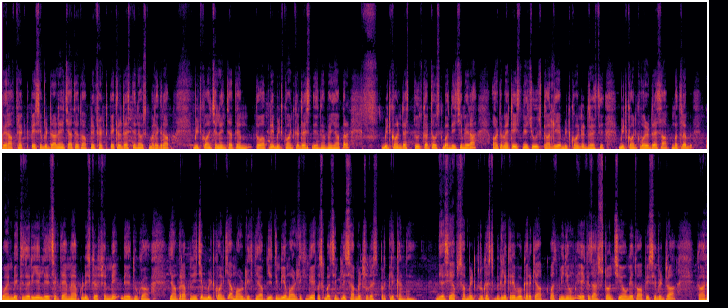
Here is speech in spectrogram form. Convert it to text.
अगर आप फैक्ट पे से विड्रा लेना चाहते हैं तो अपने फैक्ट पे का एड्रेस देना है, उसके बाद अगर आप बिटकॉइन से लेना चाहते हैं तो अपने बिटकॉइन का एड्रेस देना है। मैं यहाँ पर बिटकॉइन एड्रेस चूज़ करता हूँ, उसके बाद नीचे मेरा ऑटोमेटिक इसने चूज़ कर लिया बिटकॉइन एड्रेस बिटकॉइन का एड्रेस आप मतलब कॉइन के ज़रिए ले सकते हैं, मैं आपको डिस्क्रिप्शन में दे दूँगा। यहाँ पर आप नीचे बिटकॉइन की अमाउंट लिखनी है, आप जितनी भी अमाउंट लिखेंगे, उसके बाद सिंपली सबमिट रिक्वेस्ट पर क्लिक करना है। जैसे आप सबमिट रिक्वेस्ट पर क्लिक करें, वो कह रहे कि आपके पास मिनिमम एक हज़ार स्टोन चाहिए होंगे तो आप इसे विड्रा कर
